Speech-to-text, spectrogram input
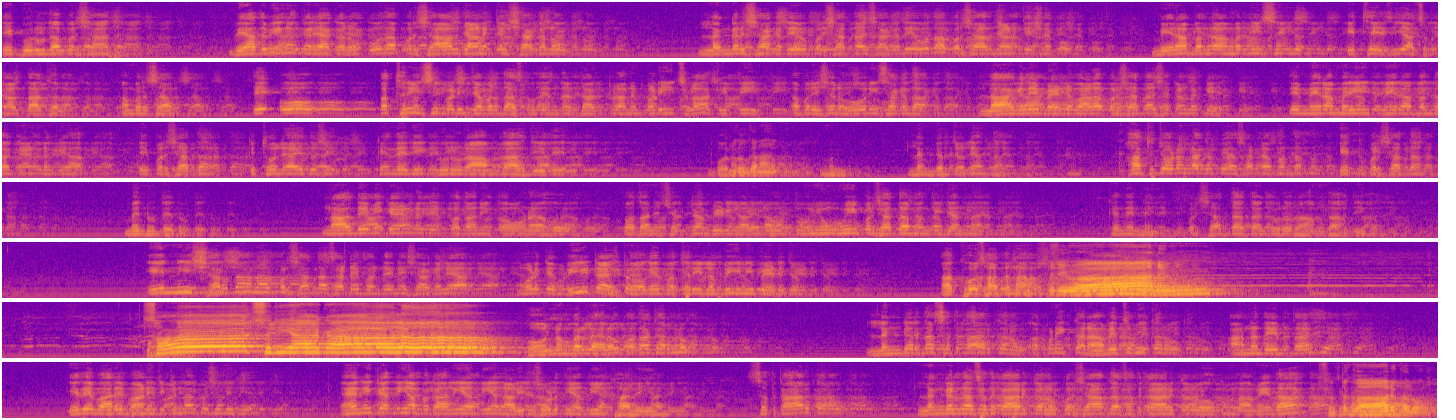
ਇਹ ਗੁਰੂ ਦਾ ਪ੍ਰਸ਼ਾਦ ਹੈ। ਬੇਅਦਬੀ ਨਾ ਕਰਿਆ ਕਰੋ, ਉਹਦਾ ਪ੍ਰਸ਼ਾਦ ਜਾਣ ਕੇ ਛਕ ਲਓ। ਲੰਗਰ ਛਕਦੇ ਹੋ ਪ੍ਰਸ਼ਾਦਾ ਛਕਦੇ ਉਹਦਾ ਪ੍ਰਸ਼ਾਦ ਜਾਣ ਕੇ ਛਕੋ। ਮੇਰਾ ਬੰਦਾ ਅਮਰਜੀਤ ਸਿੰਘ ਇੱਥੇ ਸੀ, ਹਸਪਤਾਲ ਦਾਖਲ, ਅੰਮ੍ਰਿਤਸਰ। ਤੇ ਉਹ ਪੱਥਰੀ ਸੀ, ਬੜੀ ਜ਼ਬਰਦਸਤ, ਉਹਦੇ ਅੰਦਰ ਡਾਕਟਰਾਂ ਨੇ ਬੜੀ ਸਲਾਹ ਕੀਤੀ, ਆਪਰੇਸ਼ਨ ਹੋ ਨਹੀਂ ਸਕਦਾ। ਲਾਗਲੇ ਬੈੱਡ ਵਾਲਾ ਪ੍ਰਸ਼ਾਦਾ ਛਕਣ ਲੱਗੇ। ਤੇ ਮੇਰਾ ਮਰੀਜ਼ ਮੇਰਾ ਬੰਦਾ ਕਹਿਣ ਲੱਗਿਆ ਇਹ ਪ੍ਰਸ਼ਾਦਾ ਕਿੱਥੋਂ ਲਿਆਏ ਤੁਸੀਂ? ਕਹਿੰਦੇ ਜੀ ਗੁਰੂ ਰਾਮਦਾਸ ਜੀ ਦੇ। ਬੋਲੋ ਲੰਗਰਾਂ ਚੋਂ। ਲਿਆਂਦਾ। ਹੱਥ ਜੋੜਨ ਲੱਗ ਪਿਆ ਸਾਡਾ ਬੰਦਾ ਇੱਕ ਪ੍ਰਸ਼ਾਦਾ ਮੈਨੂੰ ਦੇ ਦਿਓ। ਨਾਲ ਦੇ ਵੀ ਕਹਿਣ ਲੱਗੇ ਪਤਾ ਨਹੀਂ ਕੌਣ ਹੈ ਉਹ ਪਤਾ ਨਹੀਂ ਛਿਕਟਾਂ ਬੀੜੀਆਂ ਵਾਲੇ ਨਾ ਹੁਣ ਤੂੰ ਹੀ ਉਹੀ ਪ੍ਰਸ਼ਾਦਾ ਮੰਗੀ ਜਾਂਦਾ ਕਹਿੰਦੇ ਨਹੀਂ ਪ੍ਰਸ਼ਾਦਾ ਤਾਂ ਗੁਰੂ ਰਾਮਦਾਸ ਜੀ ਦਾ ਇੰਨੀ ਸ਼ਰਧਾ ਨਾਲ ਪ੍ਰਸ਼ਾਦਾ ਸਾਡੇ ਬੰਦੇ ਨੇ ਛਕ ਲਿਆ ਮੁੜ ਕੇ 20 ਟੈਸਟ ਹੋ ਗਏ ਪੱਥਰੀ ਲੱਭੀ ਨਹੀਂ ਪੇਟ ਚੋਂ। ਆਖੋ ਸਤਨਾਮ। ਸ੍ਰੀ ਵਾਹਿਗੁਰੂ। ਸਤਿ ਸ੍ਰੀ ਅਕਾਲ। ਫੋਨ ਨੰਬਰ ਲੈ ਲਓ ਪਤਾ ਕਰ ਲਓ। ਲੰਗਰ ਦਾ ਸਤਿਕਾਰ ਕਰੋ ਆਪਣੇ ਘਰਾਂ ਵਿੱਚ ਵੀ ਕਰੋ। ਅੰਨ ਦੇਵਤਾ ਹੈ। ਇਹਦੇ ਬਾਰੇ ਬਾਣੀ 'ਚ ਕਿੰਨਾ ਕੁਝ ਲਿਖਿਆ। ਐ ਨਹੀਂ ਕਿ ਅੱਧੀਆਂ ਪਕਾ ਲੀਆਂ ਅੱਧੀਆਂ ਨਾਲੀ 'ਚ ਸੁੱਟਤੀਆਂ, ਅੱਧੀਆਂ ਖਾ ਲੀਆਂ ਸਤਿਕਾਰ ਕਰੋ। ਲੰਗਰ ਦਾ ਸਤਿਕਾਰ ਕਰੋ, ਪ੍ਰਸ਼ਾਦ ਦਾ ਸਤਿਕਾਰ ਕਰੋ, ਹੁਕਮਨਾਮੇ ਦਾ ਸਤਿਕਾਰ ਕਰੋ।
